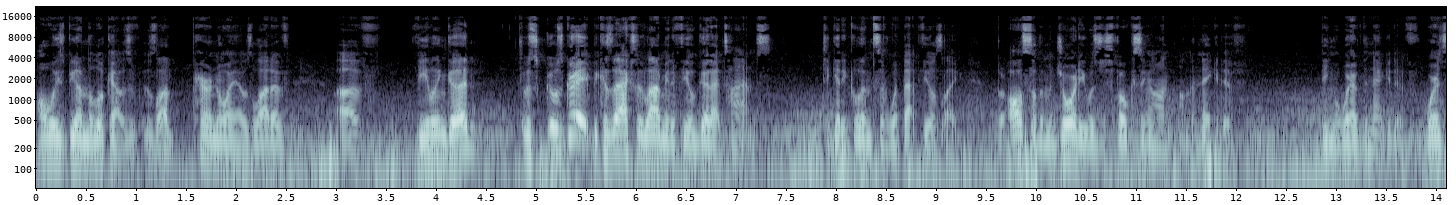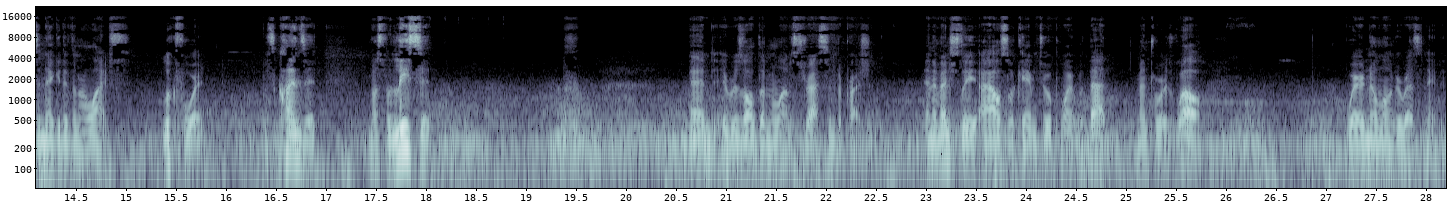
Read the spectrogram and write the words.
always be on the lookout. It was, it was a lot of paranoia. It was a lot of, of feeling good. It was, it was great because it actually allowed me to feel good at times to get a glimpse of what that feels like. But also the majority was just focusing on, on the negative, being aware of the negative. Where's the negative in our lives? Look for it. Let's cleanse it. We must release it. and it resulted in a lot of stress and depression. And eventually I also came to a point with that mentor as well, where it no longer resonated.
